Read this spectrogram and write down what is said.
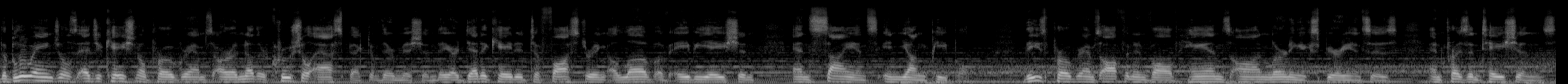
The Blue Angels educational programs are another crucial aspect of their mission. They are dedicated to fostering a love of aviation and science in young people. These programs often involve hands on learning experiences and presentations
